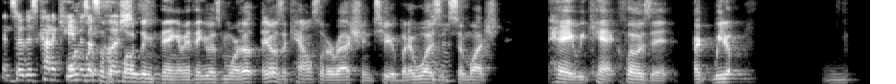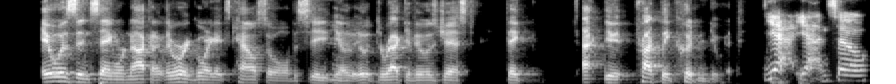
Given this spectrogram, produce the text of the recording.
and so this kind of came as a push. closing thing i mean i think it was more it was a council direction too but it wasn't mm-hmm. so much hey we can't close it. Like we don't it wasn't saying we're not going to they weren't going against council the city mm-hmm. you know it, directive. It was just they it practically couldn't do it. Yeah yeah. And so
